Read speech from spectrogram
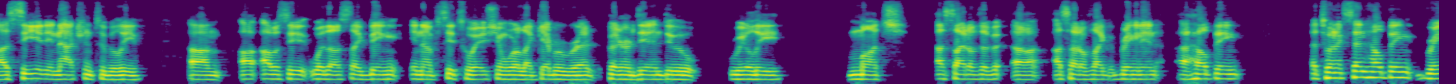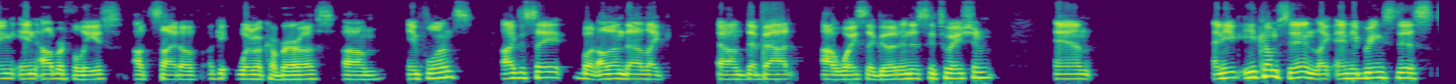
uh, see it in action to believe um, obviously with us like being in a situation where like Gabriel Brener didn't do really much aside of the uh, aside of like bringing in uh, helping uh, to an extent helping bring in Alberth Elis outside of uh, Wilmer Cabrera's um, influence. I like to say, but other than that, like um, the bad outweighs the good in this situation, and and he he comes in like and he brings this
